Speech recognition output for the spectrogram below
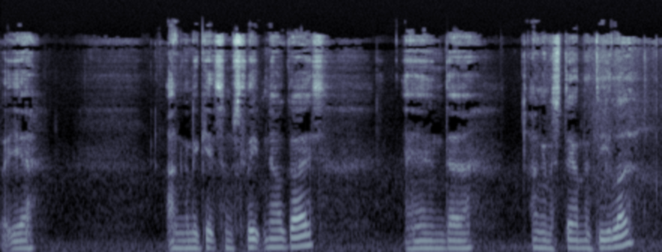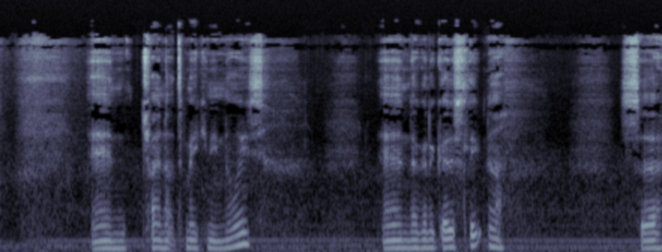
But yeah, I'm gonna get some sleep now, guys. And uh, I'm gonna stay on the D-Lo and try not to make any noise. And I'm gonna go to sleep now. So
